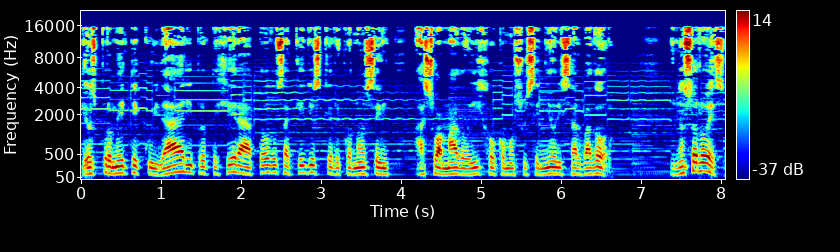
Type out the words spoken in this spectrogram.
Dios promete cuidar y proteger a todos aquellos que reconocen a su amado Hijo como su Señor y Salvador. Y no solo eso,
